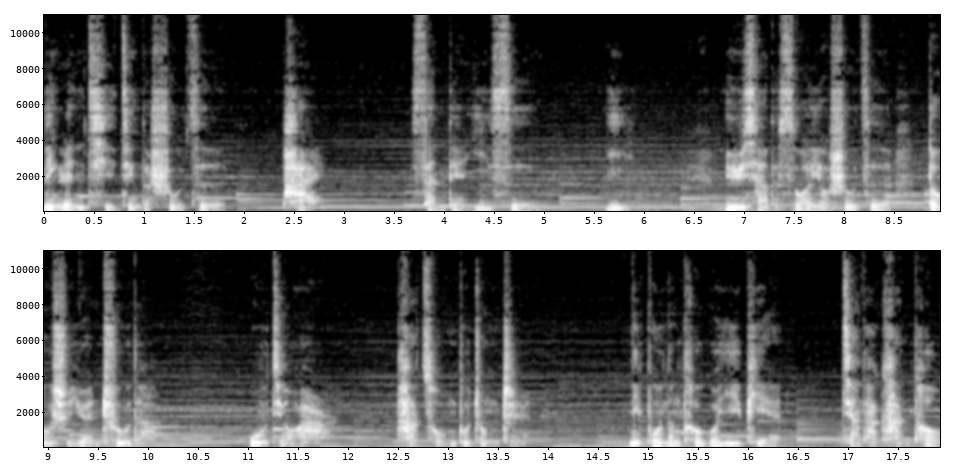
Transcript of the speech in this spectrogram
令人起敬的数字，派，三点一四一，余下的所有数字都是原初的，五九二，它从不终止。你不能透过一瞥将它看透，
